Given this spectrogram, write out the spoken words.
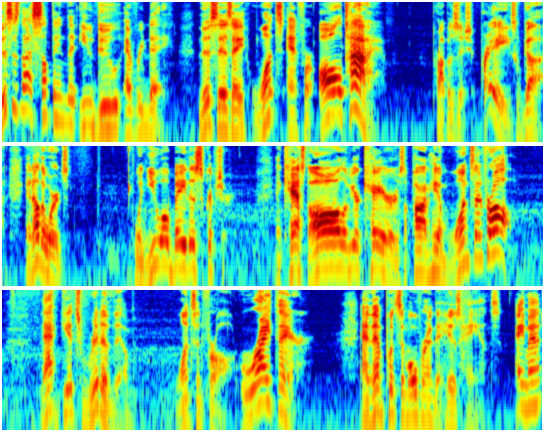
this is not something that you do every day. This is a once and for all time proposition. Praise God. In other words, when you obey this scripture and cast all of your cares upon Him once and for all, that gets rid of them once and for all, right there, and then puts them over into His hands. Amen.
